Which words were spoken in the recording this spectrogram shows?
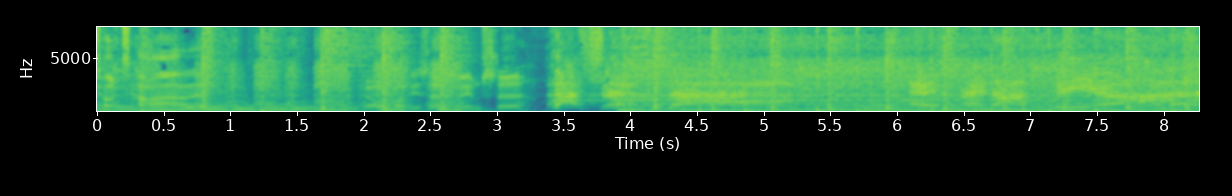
total. Ja, was ist das Schlimmste? Schlimmste ist, wenn das Bier alle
